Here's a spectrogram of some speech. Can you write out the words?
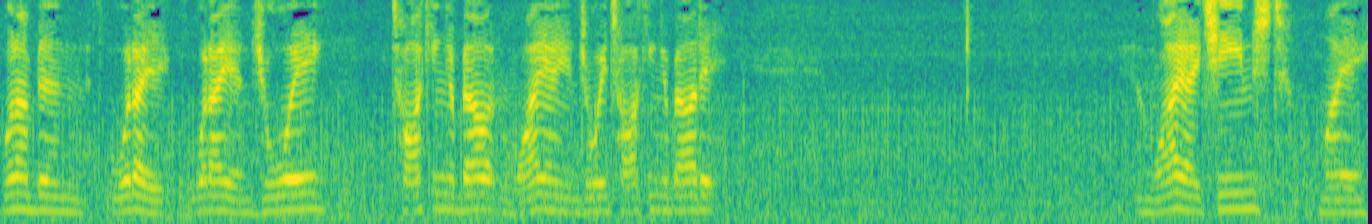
what I've been, what I, what I enjoy talking about and why I enjoy talking about it, and why I changed my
